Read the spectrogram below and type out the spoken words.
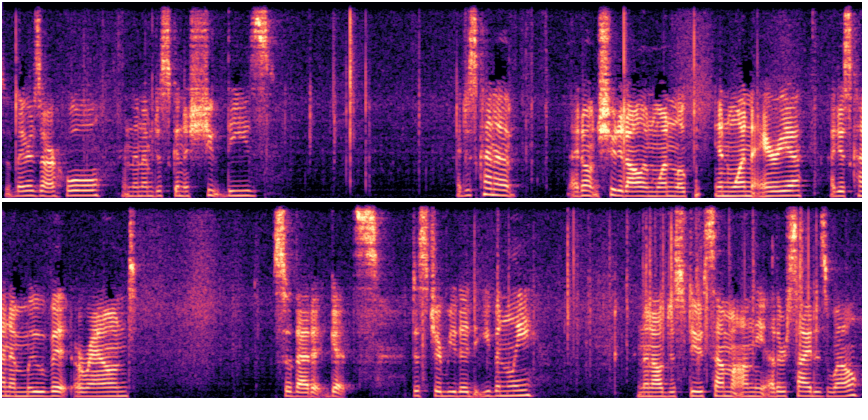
So there's our hole, and then I'm just going to shoot these. I just kind of, I don't shoot it all in one in one area. I just kind of move it around so that it gets distributed evenly. And then I'll just do some on the other side as well.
